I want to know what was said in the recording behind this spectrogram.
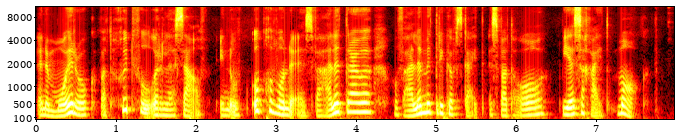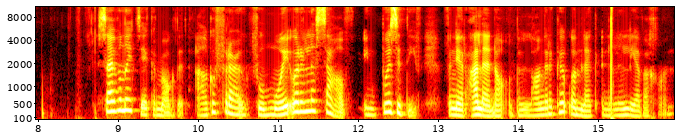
in 'n mooi rok wat goed voel oor hulle self en opgewonde is vir hulle troue of hulle matriekafskeid is wat haar besigheid maak. Sy wil net seker maak dat elke vrou voel mooi oor hulle self en positief wanneer hulle na 'n belangrike oomblik in hulle lewe gaan.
